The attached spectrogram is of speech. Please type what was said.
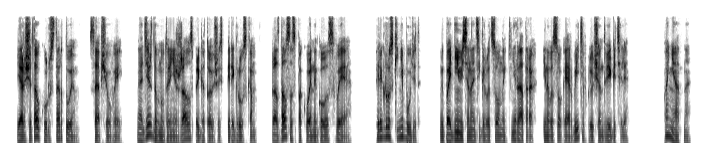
«Я рассчитал курс, стартуем», — сообщил Вэй. Надежда внутренне сжалась, приготовившись к перегрузкам. Раздался спокойный голос Вэя. «Перегрузки не будет. Мы поднимемся на антигравитационных генераторах и на высокой орбите включим двигатели». «Понятно»,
